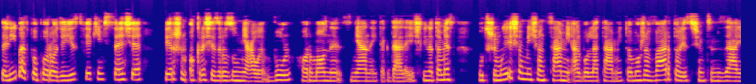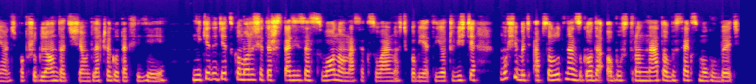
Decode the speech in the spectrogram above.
Celibat po porodzie jest w jakimś sensie w pierwszym okresie zrozumiały, ból, hormony, zmiany itd. Tak Jeśli natomiast utrzymuje się miesiącami albo latami, to może warto jest się tym zająć, poprzyglądać się, dlaczego tak się dzieje. Niekiedy dziecko może się też stać zasłoną na seksualność kobiety i oczywiście musi być absolutna zgoda obu stron na to, by seks mógł być.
